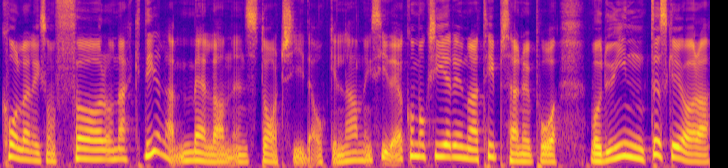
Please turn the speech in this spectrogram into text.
kolla liksom för och nackdelar mellan en startsida och en landningssida. Jag kommer också ge dig några tips här nu på vad du inte ska göra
